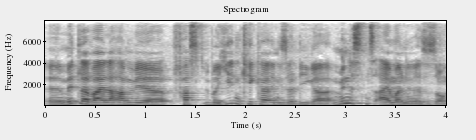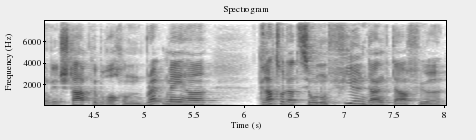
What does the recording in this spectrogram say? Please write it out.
Äh, mittlerweile haben wir fast über jeden Kicker in dieser Liga mindestens einmal in der Saison den Stab gebrochen. Brett Maher, Gratulation und vielen Dank dafür.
